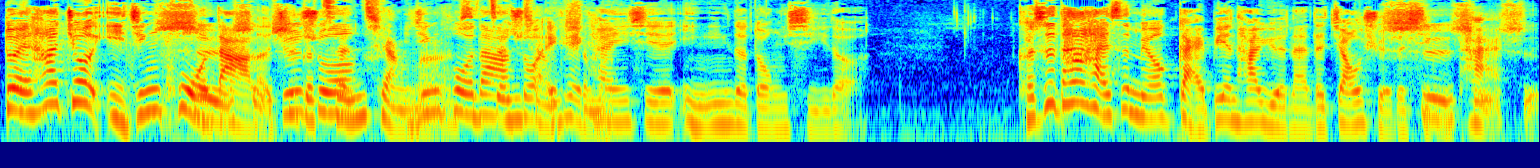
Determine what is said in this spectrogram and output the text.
对，它就已经扩大了，是是就是说已经扩大说，哎，可以看一些影音的东西的。可是它还是没有改变它原来的教学的形态，是，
